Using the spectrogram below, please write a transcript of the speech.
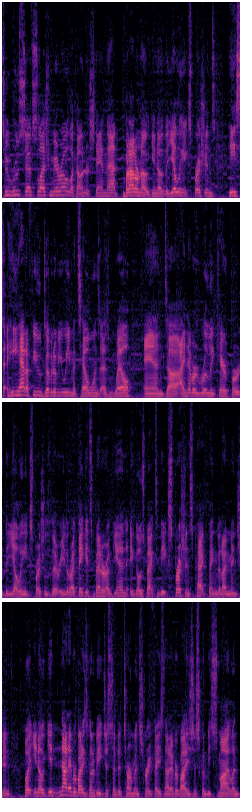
to Rusev slash Miro, like I understand that, but I don't know, you know, the yelling expressions, he, he had a few WWE Mattel ones as well, and uh, I never really cared for the yelling expressions there either. I think it's better, again, it goes back to the expressions pack thing that I mentioned but, you know, you, not everybody's going to be just a determined straight face. Not everybody's just going to be smiling.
